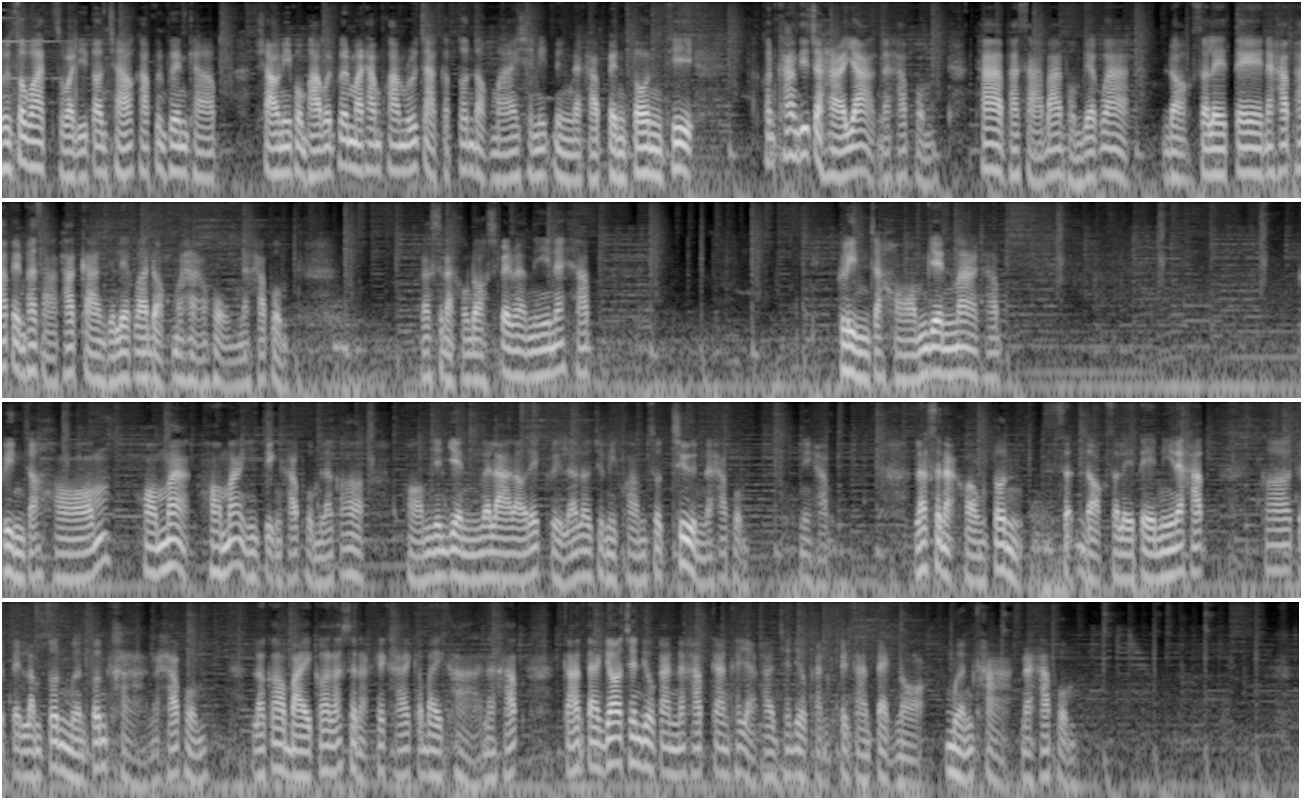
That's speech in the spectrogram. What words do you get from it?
อรุณสวัสดิ์สวัสดีตอนเช้าครับเพื่อนๆครับเช้านี้ผมพาเพื่อนๆมาทำความรู้จักกับต้นดอกไม้ชนิดหนึ่งนะครับ เป็นต้นที่ค่อนข้างที่จะหายากนะครับผมถ้าภาษาบ้านผมเรียกว่าดอกสเลเตนะครับ ถ้าเป็นภาษาภาคกลางจะเรียกว่าดอกมหาหงนะครับผมลักษณะของดอกจะเป็นแบบนี้นะครับ กลิ่นจะหอมเย็นมากครับ กลิ่นจะหอมหอมมากหอมมากจริง ๆ ครับ ผมแล้วก็ หอมเย็นๆ เวลาเราได้กลิ่นแล้วเราจะมีความสดชื่นนะครับผมนี่ครับ ลักษณะของต้นสดอกสเลเตนี้นะครับ ก็จะเป็นลำต้นเหมือนต้นข่านะครับผมแล้วก็ใบก็ลักษณะคล้ายๆ กับใบข่านะครับ การแตกยอดเช่นเดียวกันนะครับ การขยายพันธุ์เช่นเดียวกัน เป็นการแตกหน่อเหมือนข่านะครับผม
